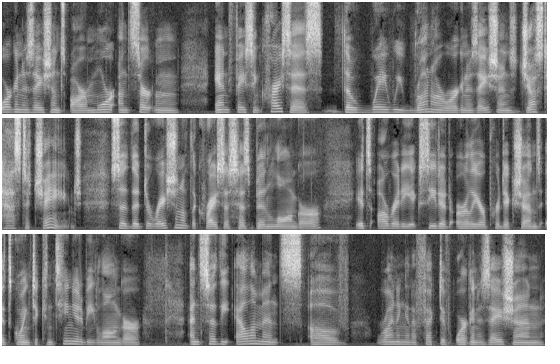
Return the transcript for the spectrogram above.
organizations are more uncertain and facing crisis, the way we run our organizations just has to change. So the duration of the crisis has been longer. It's already exceeded earlier predictions. It's going to continue to be longer. And so the elements of running an effective organization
